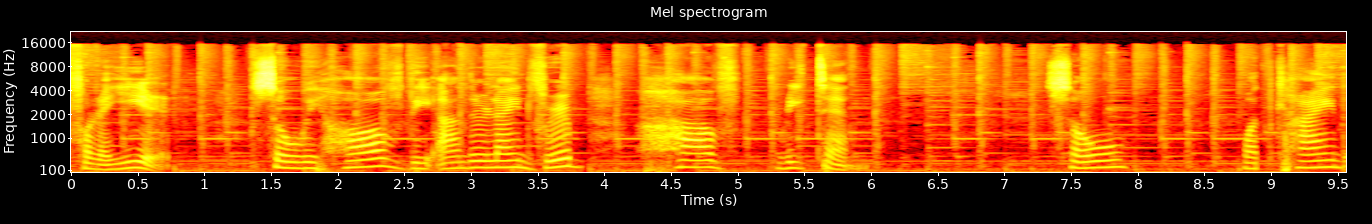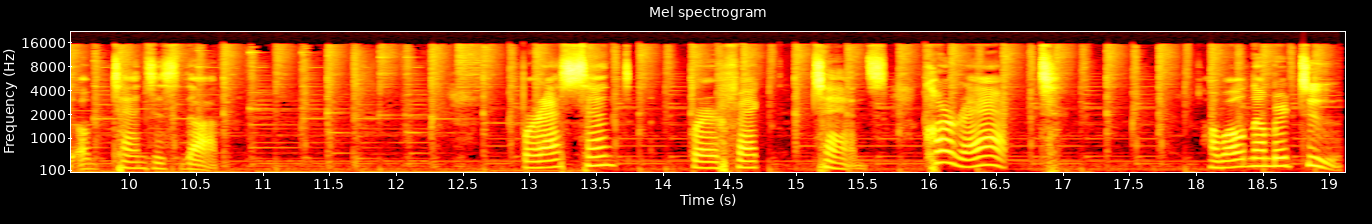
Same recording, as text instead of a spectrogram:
for a year. So we have the underlined verb have written. So, what kind of tense is that? Present perfect tense. Correct. How about number two?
